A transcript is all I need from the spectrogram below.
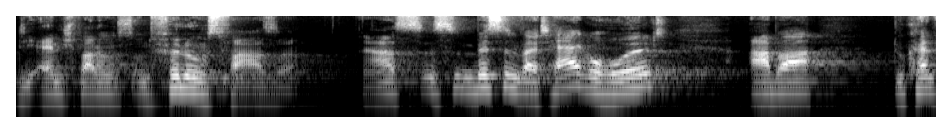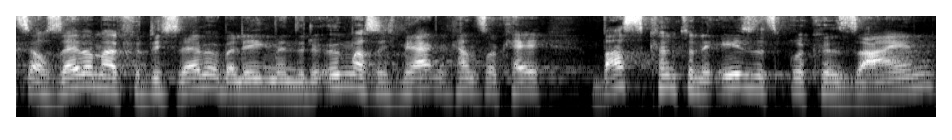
die Entspannungs- und Füllungsphase. Ja, es ist ein bisschen weit hergeholt, aber du kannst auch selber mal für dich selber überlegen, wenn du dir irgendwas nicht merken kannst, okay, was könnte eine Eselsbrücke sein,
